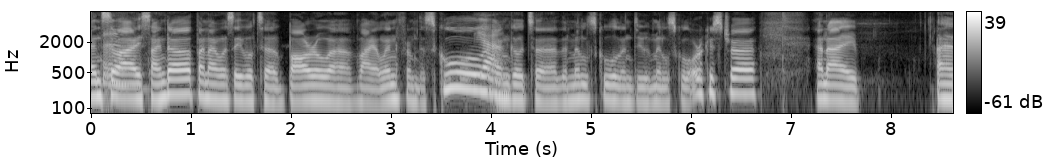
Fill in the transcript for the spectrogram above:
And so I signed up and I was able to borrow a violin from the school Yeah. and go to the middle school and do middle school orchestra. And I I,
